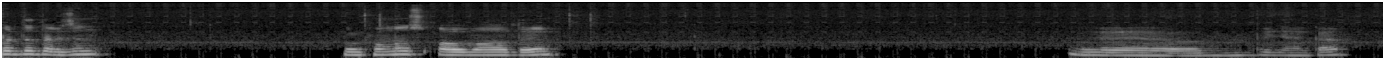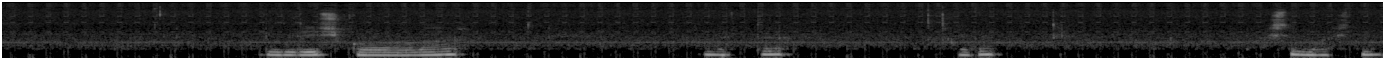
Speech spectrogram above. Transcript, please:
Burada da bizim grupumuz olmalıdır. Ee, bir dakika. Birleş kovalar. Nokta. Hadi. Başlayayım başlayayım.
